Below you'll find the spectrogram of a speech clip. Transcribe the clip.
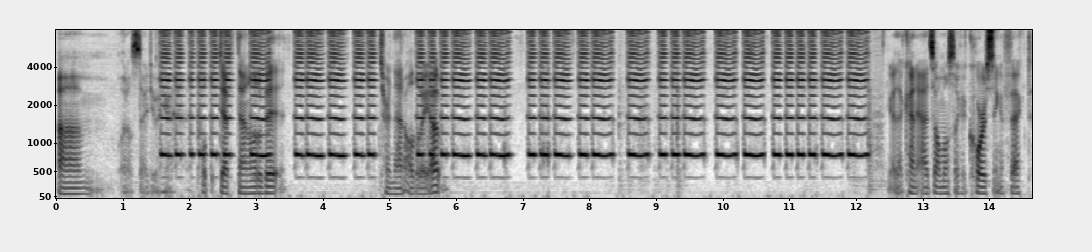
Um, what else did I do here? Pull the depth down a little bit. Turn that all the way up. Kind of adds almost like a chorusing effect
